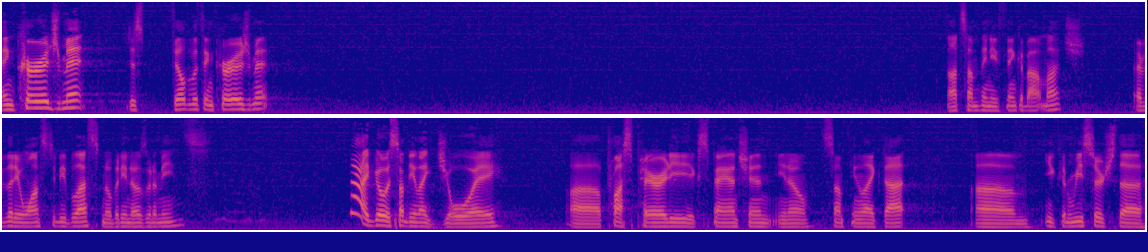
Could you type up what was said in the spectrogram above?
Encouragement Just filled with encouragement? Not something you think about much? Everybody wants to be blessed, nobody knows what it means? Yeah, I'd go with something like joy, uh, prosperity, expansion, you know, something like that. Um, you can research the,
